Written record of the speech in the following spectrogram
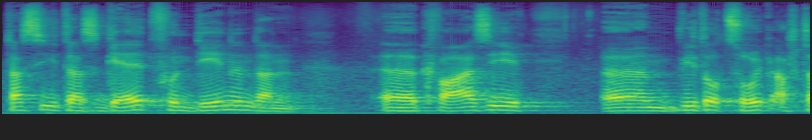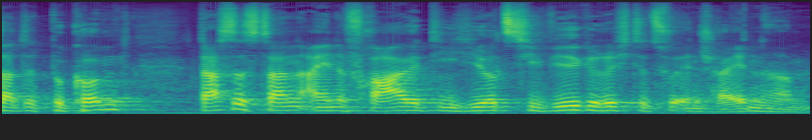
dass sie das Geld von denen dann äh, quasi ähm, wieder zurückerstattet bekommt. Das ist dann eine Frage, die hier Zivilgerichte zu entscheiden haben.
